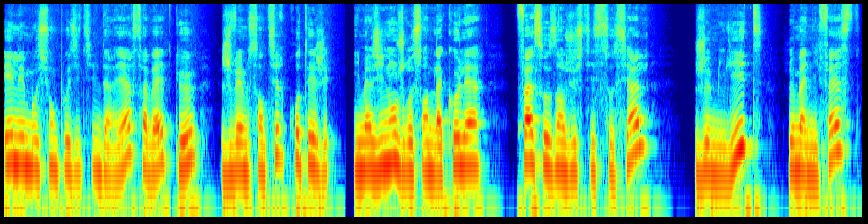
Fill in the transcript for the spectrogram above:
et l'émotion positive derrière, ça va être que je vais me sentir protégée. Imaginons, je ressens de la colère face aux injustices sociales, je milite, je manifeste,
